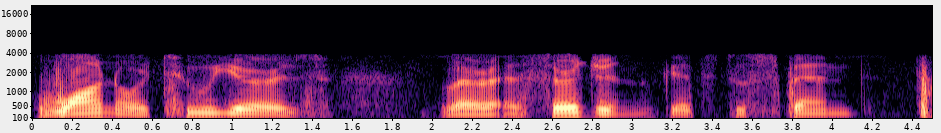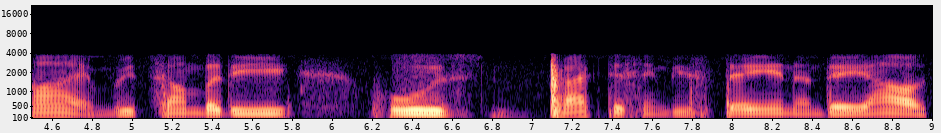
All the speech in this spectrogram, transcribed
one or two years where a surgeon gets to spend time with somebody who's practicing this day in and day out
